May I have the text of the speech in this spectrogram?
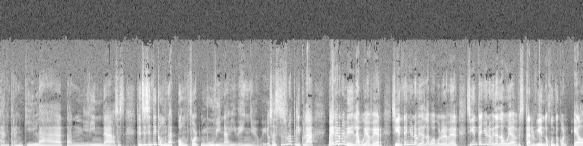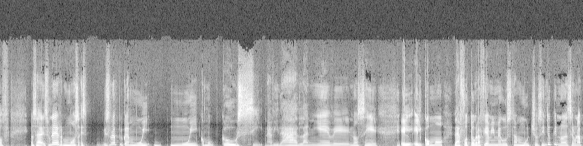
tan tranquila, tan linda. O sea, se siente como una comfort movie navideña, güey. O sea, esta es una película. Va a llegar Navidad y la voy a ver. Siguiente año Navidad la voy a volver a ver. Siguiente año Navidad la voy a estar viendo junto con Elf. O sea, es una hermosa, es, es, una película muy, muy como cozy. Navidad, la nieve, no sé. El, el cómo la fotografía a mí me gusta mucho. Siento que no debe ser una,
